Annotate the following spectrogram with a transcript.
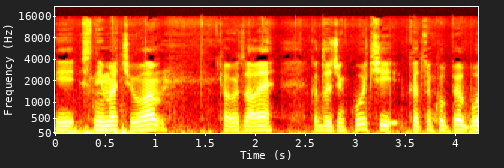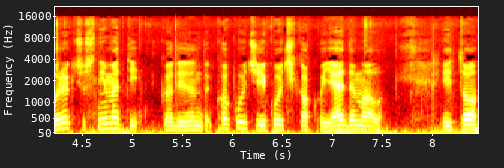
I snimat ću vam, kako zove, kad dođem kući, kad sam kupio burek ću snimati, kad idem ko kući i kući kako jede malo. I to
